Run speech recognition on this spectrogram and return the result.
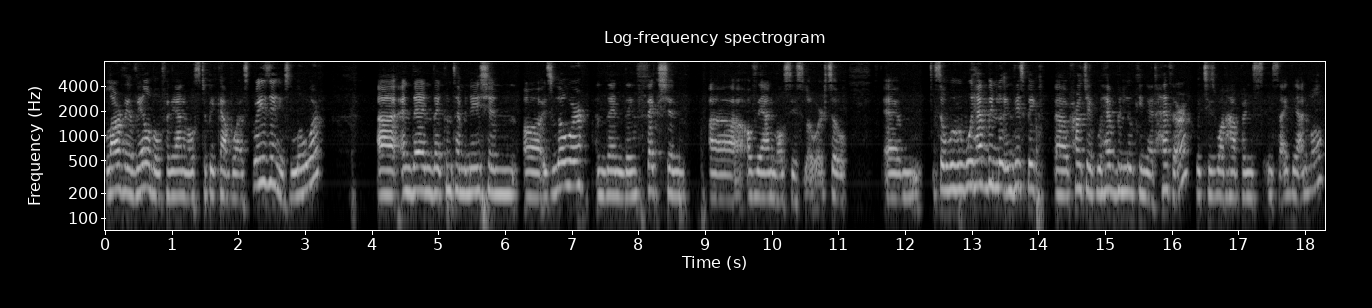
larvae available for the animals to pick up whilst grazing is lower. Uh, and then the contamination uh, is lower, and then the infection uh, of the animals is lower. So, um, so we, we, have been in this big uh, project. We have been looking at heather, which is what happens inside the animal,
